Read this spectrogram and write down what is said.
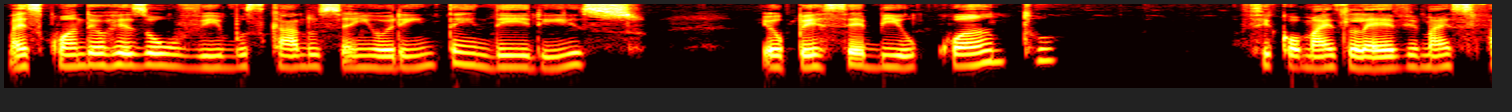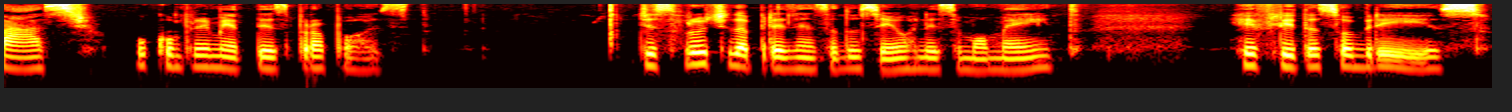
Mas quando eu resolvi buscar do Senhor e entender isso, eu percebi o quanto ficou mais leve mais fácil o cumprimento desse propósito. Desfrute da presença do Senhor nesse momento, reflita sobre isso.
